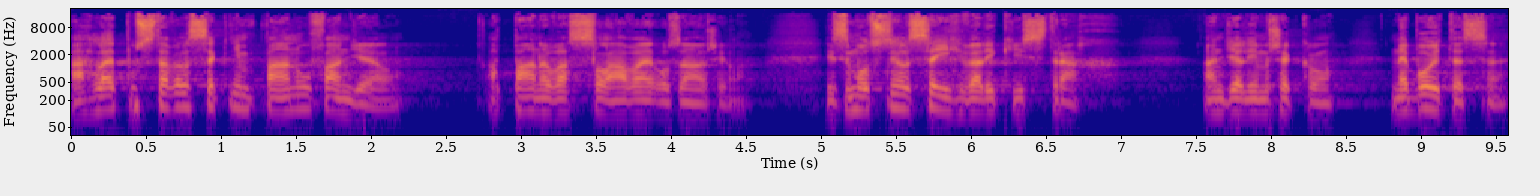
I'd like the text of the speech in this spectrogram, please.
A hle, postavil se k ním pánův anděl a pánova sláva je ozářila. Zmocnil se jich veliký strach. Anděl jim řekl, nebojte se,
